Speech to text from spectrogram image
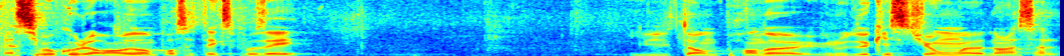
Merci beaucoup Laurent Odon pour cet exposé. Il est temps de prendre une ou deux questions euh, dans la salle.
